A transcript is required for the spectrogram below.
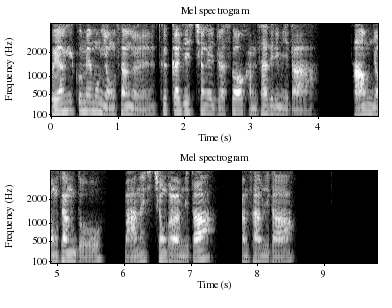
고양이 꿈의 몽 영상을 끝까지 시청해 주셔서 감사드립니다. 다음 영상도 많은 시청 바랍니다. 감사합니다.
